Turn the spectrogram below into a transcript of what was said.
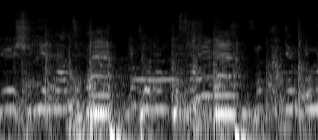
የእሽዬ እንደ መንኮሳ ዘጠኝ ሙሉ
